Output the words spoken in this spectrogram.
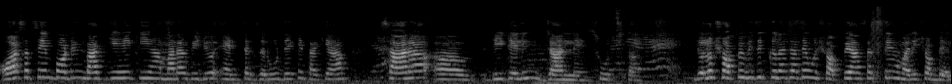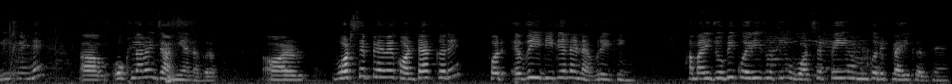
और सबसे इम्पोर्टेंट बात यह है कि हमारा वीडियो एंड तक ज़रूर देखें, ताकि आप सारा डिटेलिंग जान लें सूट्स का। जो लोग शॉप पे विज़िट करना चाहते हैं, वो शॉप पे आ सकते हैं। हमारी शॉप दिल्ली में है ओखला में जामिया नगर। और व्हाट्सएप पे हमें कांटेक्ट करें। For every detail and everything हमारी जो भी क्वेरीज होती है व्हाट्सएप पे ही हम उनको रिप्लाई करते हैं।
